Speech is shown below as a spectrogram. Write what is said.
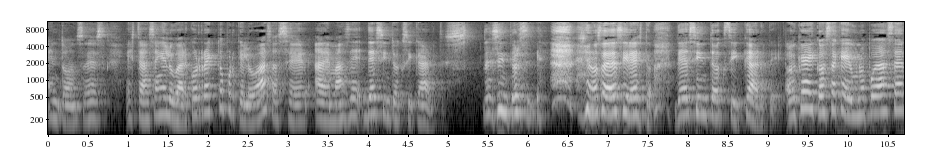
entonces estás en el lugar correcto porque lo vas a hacer además de desintoxicarte. Yo no sé decir esto, desintoxicarte, ¿ok? Cosa que uno puede hacer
